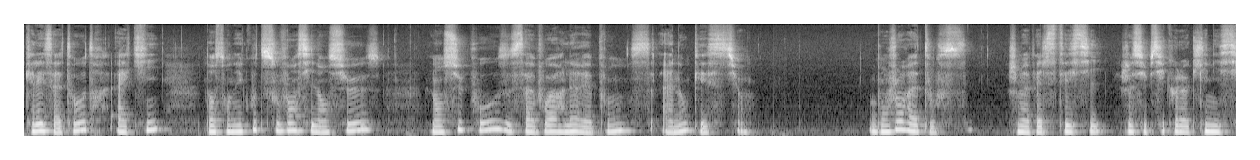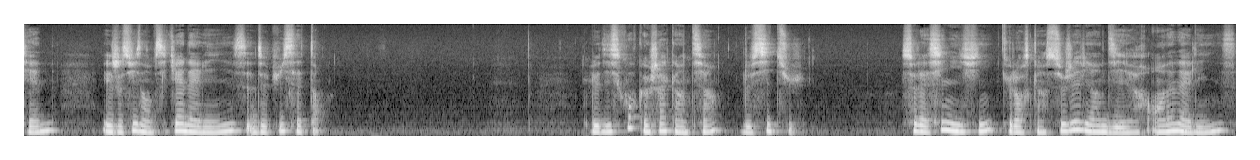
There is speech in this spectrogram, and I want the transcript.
Quel est cet autre à qui, dans son écoute souvent silencieuse, l'on suppose savoir les réponses à nos questions Bonjour à tous, je m'appelle Stécie, je suis psychologue clinicienne et je suis en psychanalyse depuis 7 ans. Le discours que chacun tient le situe. Cela signifie que lorsqu'un sujet vient dire en analyse,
